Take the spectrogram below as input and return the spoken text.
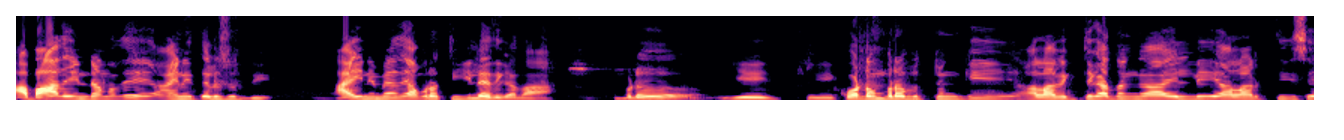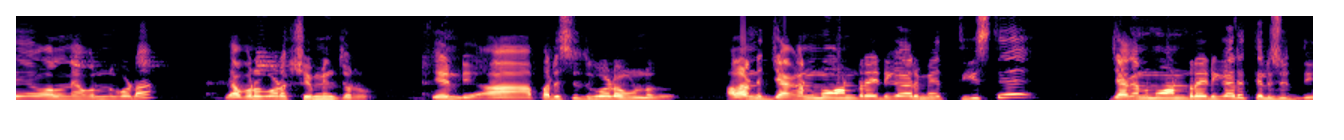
ఆ బాధ ఏంటన్నది ఆయనకి తెలుసుద్ది. ఆయన మీద ఎవరో తీయలేదు కదా. ఇప్పుడు ఈ ఈ కూటమి ప్రభుత్వంకి అలా వ్యక్తిగతంగా వెళ్ళి అలా తీసే వాళ్ళని ఎవరిని కూడా ఎవరు కూడా క్షమించరు. ఏంటి? ఆ పరిస్థితి కూడా ఉండదు. అలానే జగన్మోహన్ రెడ్డి గారి మీద తీస్తే జగన్మోహన్ రెడ్డి గారికి తెలుసుద్ది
